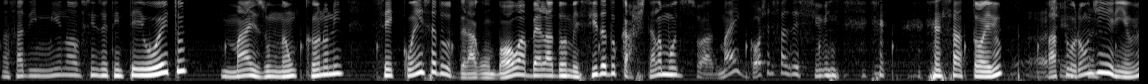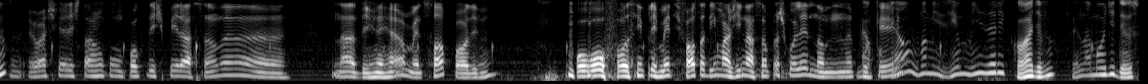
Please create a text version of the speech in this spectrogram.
lançado em 1988, mais um não cânone, sequência do Dragon Ball, A Bela Adormecida do Castelo Amaldiçoado. Mas gosta de fazer filme essa toy, viu? Faturou um que- dinheirinho, viu? Eu acho que eles estavam com um pouco de inspiração na, na Disney, realmente, só pode, viu? ou, ou simplesmente falta de imaginação pra escolher nome, né? Não, Porque, porque é uns nomezinhos misericórdia, viu? Pelo amor de Deus.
